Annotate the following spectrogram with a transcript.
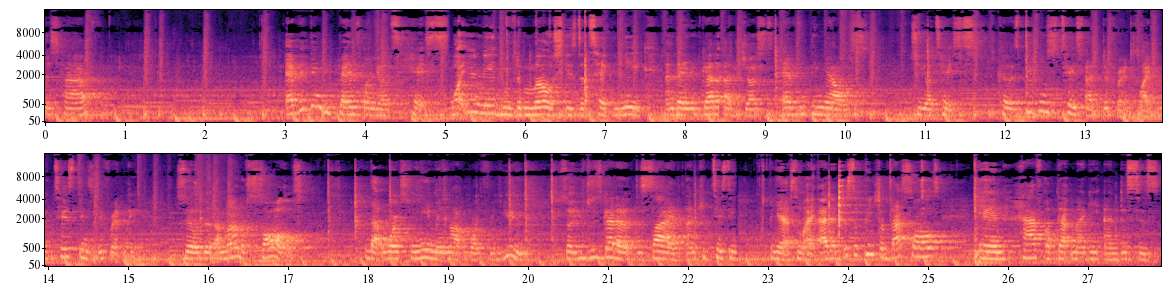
just have. Everything depends on your taste. What you need the most is the technique and then you gotta adjust everything else to your taste because people's tastes are different. Like we taste things differently. So the amount of salt that works for me may not work for you. So you just gotta decide and keep tasting. Yeah, so I added just a pinch of that salt and half of that Maggi and this is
